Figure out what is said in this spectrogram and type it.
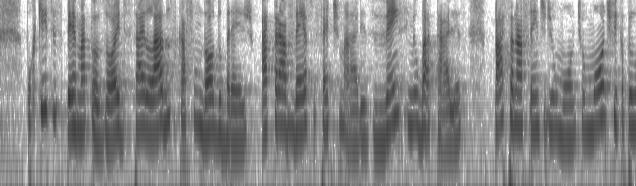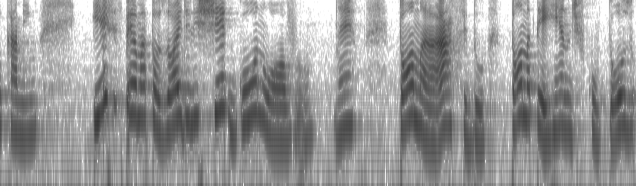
porque esse espermatozoide sai lá dos cafundó do brejo, atravessa os sete mares, vence mil batalhas, passa na frente de um monte, um monte fica pelo caminho e esse espermatozoide ele chegou no óvulo, né? Toma ácido, toma terreno dificultoso.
